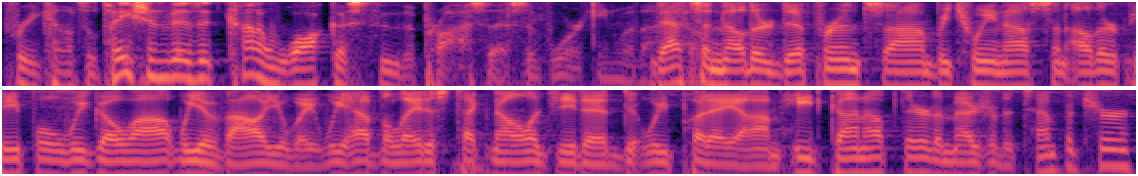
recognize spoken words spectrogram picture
free consultation visit? Kind of walk us through the process of working with us. That's iFoam. another difference um, between us and other people. We go out, we evaluate. We have the latest technology to we put a um, heat gun up there to measure the temperature.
